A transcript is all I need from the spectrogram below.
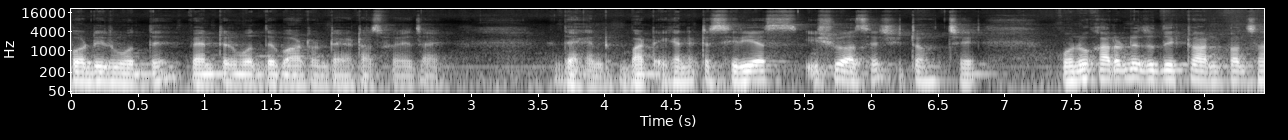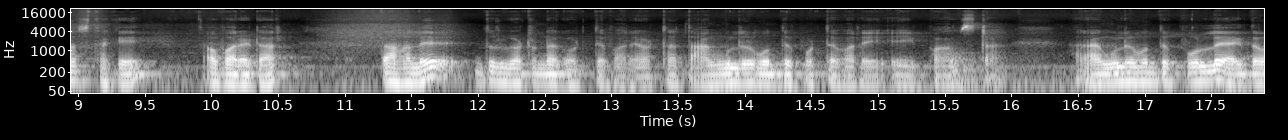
বডির মধ্যে প্যান্টের মধ্যে বাটনটা অ্যাটাচ হয়ে যায়। দেখেন বাট এখানে একটা সিরিয়াস ইস্যু আছে, সেটা হচ্ছে কোনো কারণে যদি একটু আনকনসাস থাকে অপারেটর তাহলে দুর্ঘটনা ঘটতে পারে, অর্থাৎ আঙ্গুলের মধ্যে পড়তে পারে এই পাঞ্চটা আর আঙ্গুলের মধ্যে পড়লে একদম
